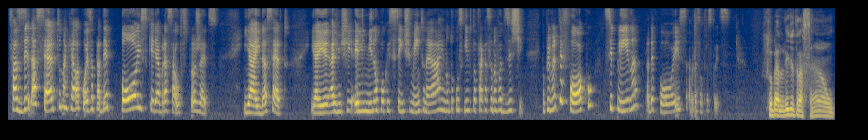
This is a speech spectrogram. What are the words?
Fazer dar certo naquela coisa para depois querer abraçar outros projetos. E aí dá certo. E aí a gente elimina um pouco esse sentimento, né? Ai, não tô conseguindo, tô fracassando, eu vou desistir. Então, primeiro ter foco, disciplina, para depois abraçar outras coisas. Sobre a lei de atração,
